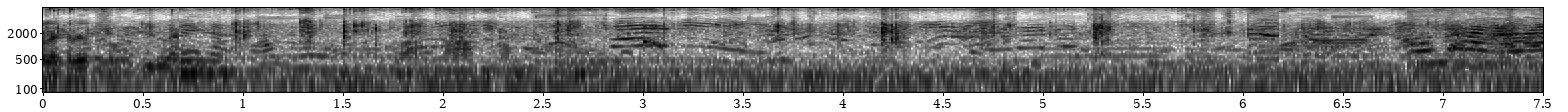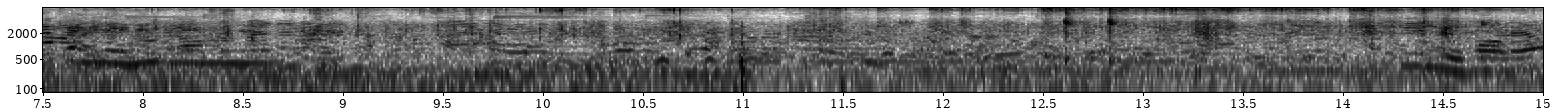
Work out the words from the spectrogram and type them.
ลงอะไรเขาเรียกหลงหวานมากที่หมูพอแล้ว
